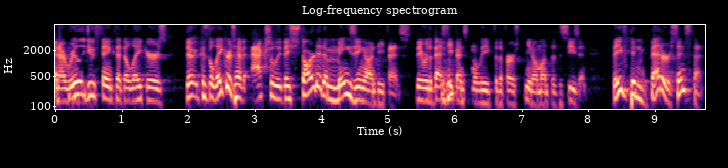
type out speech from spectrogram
And I really do think that the Lakers, because the Lakers have actually they started amazing on defense. They were the best mm-hmm. defense in the league for the first you know month of the season. They've been better since then.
